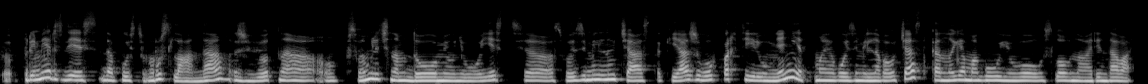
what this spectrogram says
э, пример здесь, допустим, Руслан, да, живет на, в своем личном доме, у него есть э, свой земельный участок, я живу в квартире, у меня нет моего земельного участка, но я могу его условно арендовать,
